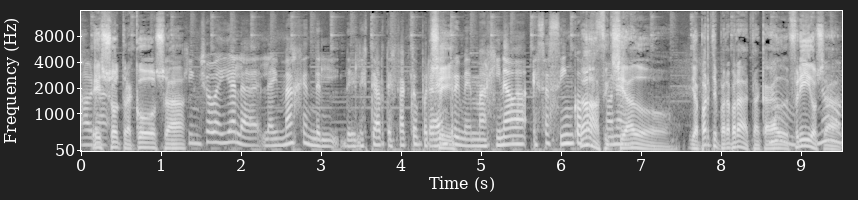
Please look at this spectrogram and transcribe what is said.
Ahora- es otra cosa. King, yo veía la, la imagen del, del este artefacto por Sí. adentro y me imaginaba esas cinco No, personas. asfixiado. Y aparte, para, para, están cagados de No, frío, o no, sea.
